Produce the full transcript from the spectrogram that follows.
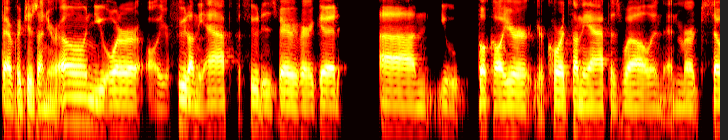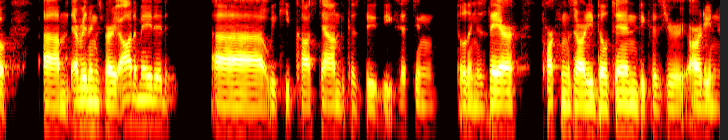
beverages on your own. You order all your food on the app. The food is very very good. Um, you book all your your courts on the app as well and, and merch. So um, everything's very automated. Uh, we keep costs down because the, the existing building is there. Parking is already built in because you're already in,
